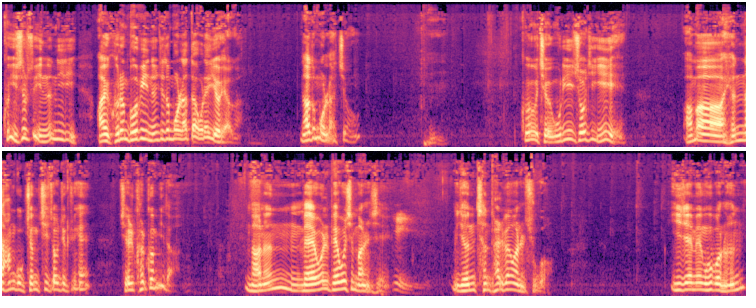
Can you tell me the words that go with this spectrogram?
그 있을 수 있는 일이, 아니, 그런 법이 있는지도 몰랐다고 그래, 여야가. 나도 몰랐죠. 음. 그, 저, 우리 조직이 아마 현 한국 정치 조직 중에 제일 클 겁니다. 나는 매월 150만 원씩 예. 예. 연 1,800만 원을 주고, 이재명 후보는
